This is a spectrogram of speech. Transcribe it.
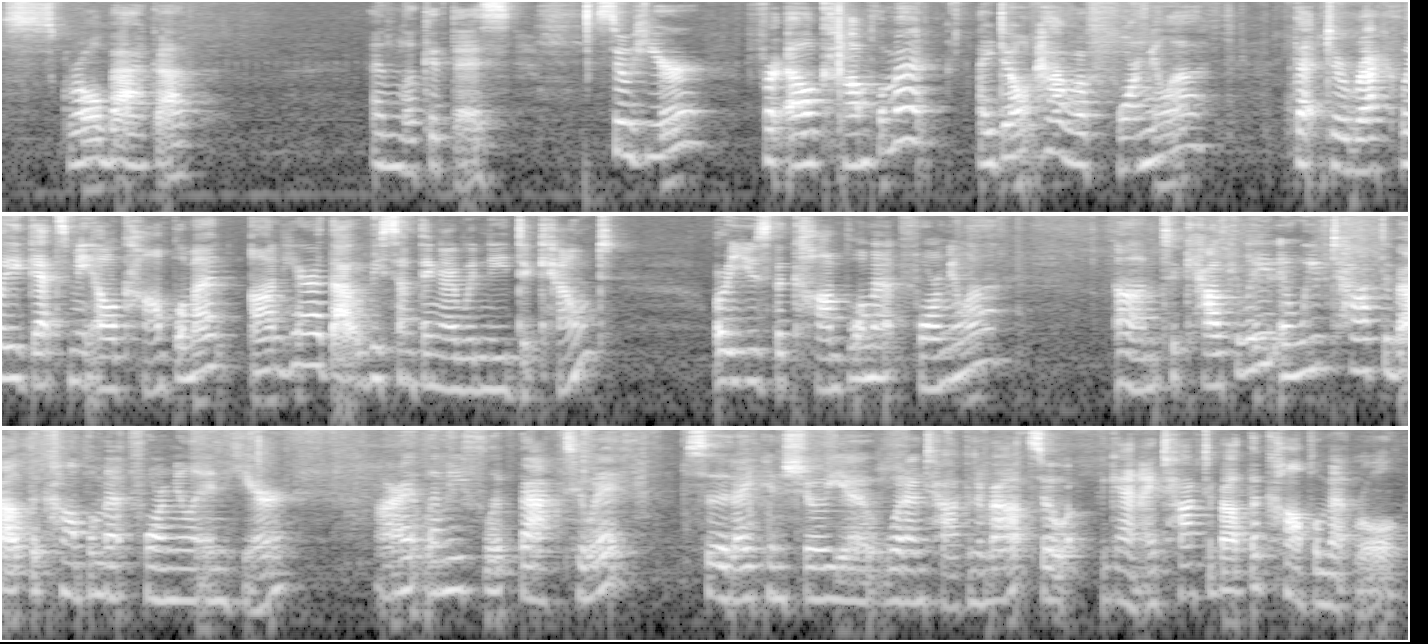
scroll back up and look at this. So here for L complement, I don't have a formula that directly gets me L complement on here. That would be something I would need to count or use the complement formula um, to calculate. And we've talked about the complement formula in here. All right, let me flip back to it so that I can show you what I'm talking about. So again, I talked about the complement rule.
